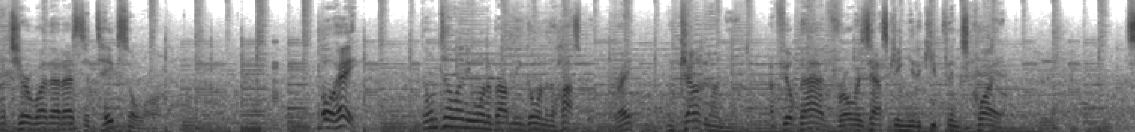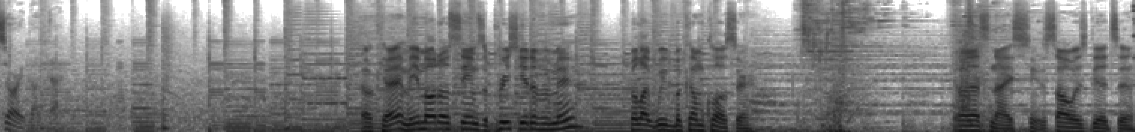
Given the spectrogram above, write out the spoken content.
Not sure why that has to take so long. Oh, hey. Don't tell anyone about me going to the hospital, right? I'm counting on you. I feel bad for always asking you to keep things quiet. Sorry about that. Okay, Miyamoto seems appreciative of me. Feel like we've become closer. Oh, that's nice. It's always good to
